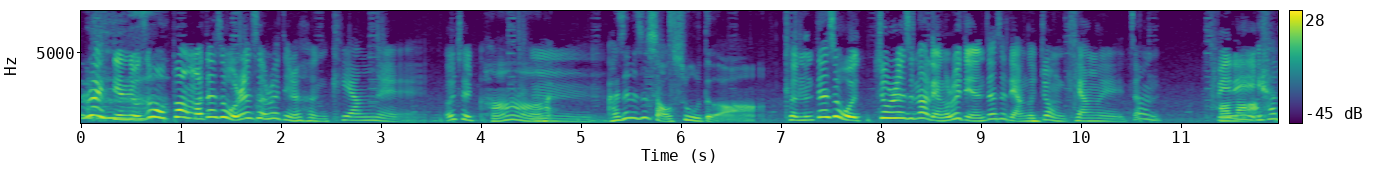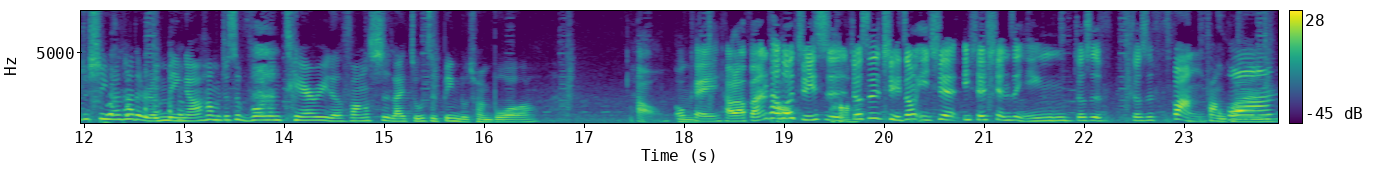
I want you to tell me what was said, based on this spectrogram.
瑞典有这么棒吗？但是我认识的瑞典人很锵呢，而且哈，嗯，还真的是少数的啊。可能，但是我就认识那两个瑞典人，但是两个就很锵哎，这样比例，他就信任他的人民啊，他们就是 voluntary 的方式来阻止病毒传播啊。好，OK，、嗯、好了，反正他说，即使就是其中一些一些限制已经就是就是放放宽，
